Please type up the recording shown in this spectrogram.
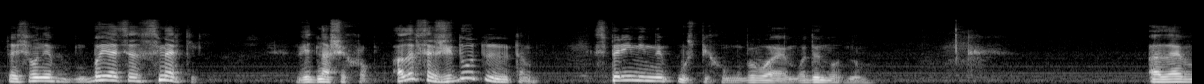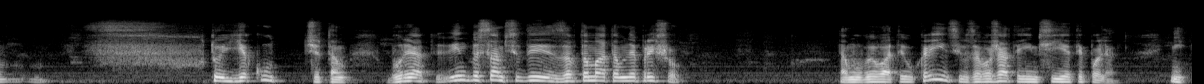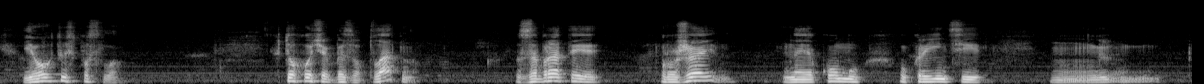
Тобто вони бояться смерті від наших рук. Але все ж йдуть е, там, з перемінним успіхом вбиваємо один одному. Але в- той якут чи там бурят, він би сам сюди з автоматом не прийшов. Там убивати українців, заважати їм сіяти поля. Ні, його хтось послав. Хто хоче безоплатно забрати урожай, на якому українці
